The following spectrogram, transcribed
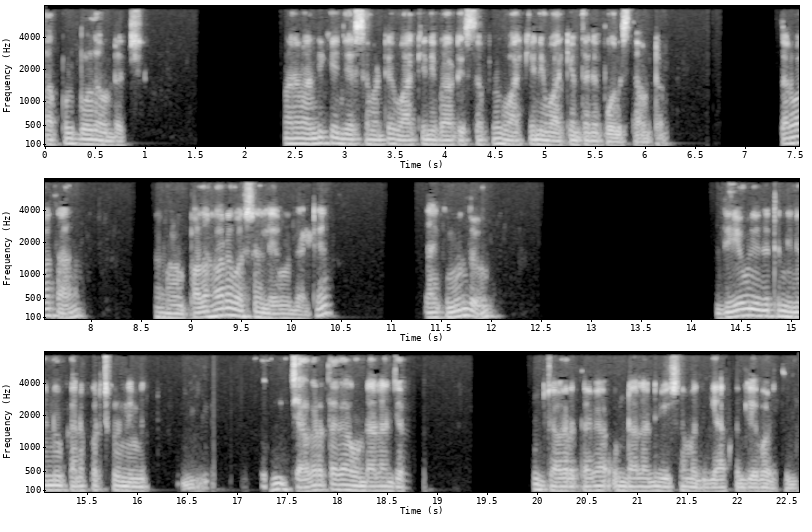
తప్పుడు బోధ ఉండొచ్చు. మనం అందుకే ఏం చేస్తామంటే వాక్యాన్ని ప్రకటిస్తప్పుడు వాక్యాన్ని వాక్యంతోనే పోలుస్తూ ఉంటాం. తర్వాత పదహారో వర్షాలు ఏముందంటే దానికి ముందు దేవుని ఎదుట నిన్ను నువ్వు నిమిత్తం జాగ్రత్తగా ఉండాలని చెప్తాను జాగ్రత్తగా ఉండాలని విషయం అది జ్ఞాపకం చేయబడుతుంది.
